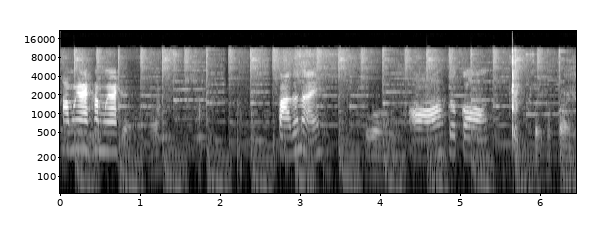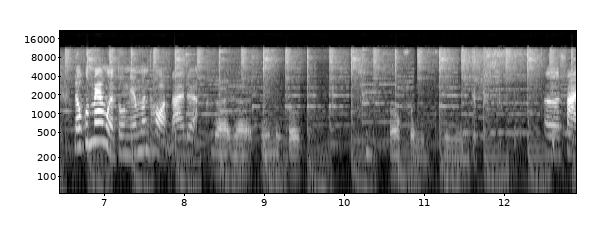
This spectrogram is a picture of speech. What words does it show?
ทำไงทำไงฝาตัวไหนตัวอ๋อตัวกรอง ใส่เข้าไป แล้วคุณแม่เหมือนตรงเนี้ยมันถอดได้ด้วยอะได้ได้นี่หนึ่งตัวก็ฝุ่นอีกทีนึง เออใส่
